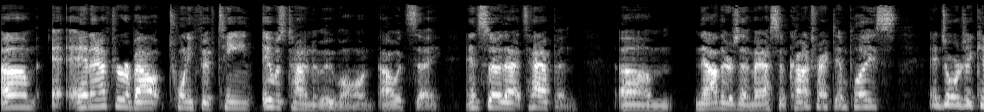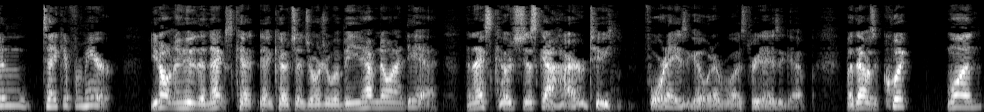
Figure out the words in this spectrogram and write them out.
Um, and after about 2015, it was time to move on, I would say. And so that's happened. Um, now there's a massive contract in place, and Georgia can take it from here. You don't know who the next co- uh, coach at Georgia would be. You have no idea. The next coach just got hired two, four days ago, whatever it was, three days ago. But that was a quick one.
